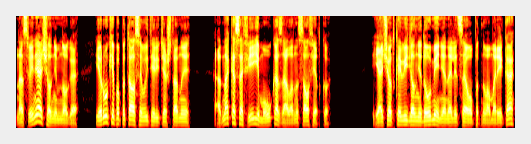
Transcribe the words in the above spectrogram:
Насвинячил немного и руки попытался вытереть о штаны, однако София ему указала на салфетку. Я четко видел недоумение на лице опытного моряка,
